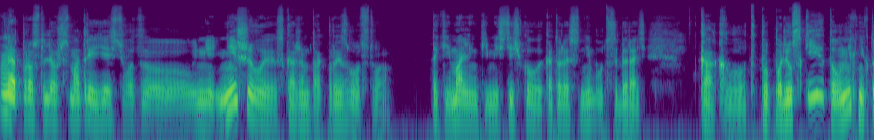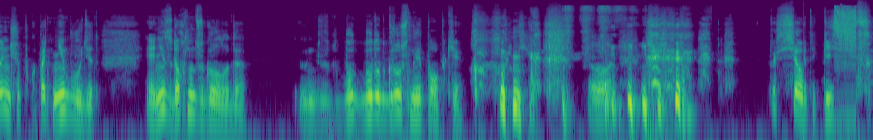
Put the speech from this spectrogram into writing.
нет, просто, Леш, смотри, есть вот э, нишевые, скажем так, производства, такие маленькие, местечковые, которые не будут собирать как вот по-людски, то у них никто ничего покупать не будет. И они сдохнут с голода. Будут грустные попки у них. Все, это пиздец.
